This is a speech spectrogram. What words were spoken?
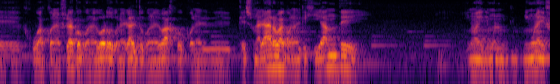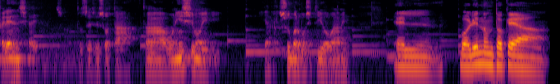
eh, con el flaco, con el gordo, con el alto, con el bajo, con el que es una larva, con el que es gigante y, no hay ninguna diferencia. Entonces eso está, está buenísimo y, y es súper positivo para mí. El, volviendo un toque a,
